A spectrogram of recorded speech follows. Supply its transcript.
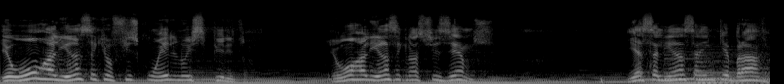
eu honro a aliança que eu fiz com ele no Espírito. Eu honro a aliança que nós fizemos. E essa aliança é inquebrável.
